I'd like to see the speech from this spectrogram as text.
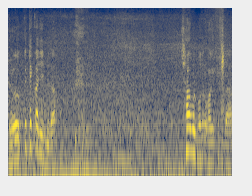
저 끝에까지입니다. 차압을 보도록 하겠습니다.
